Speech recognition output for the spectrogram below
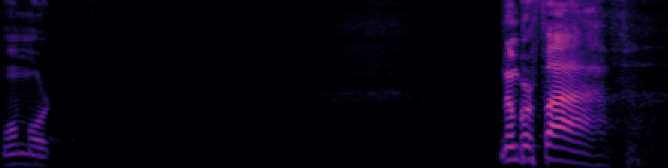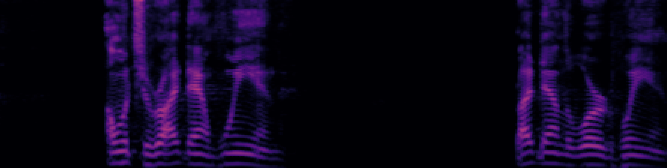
One more. Number five. I want you to write down when. Write down the word when.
